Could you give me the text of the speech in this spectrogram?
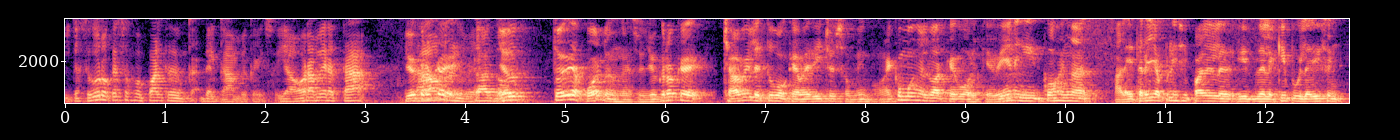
Y te aseguro que eso fue parte del, ca- del cambio que hizo. Y ahora, mira, está, Yo está a creo que. Está yo estoy de acuerdo en eso. Yo creo que Xavi le tuvo que haber dicho eso mismo. Es como en el basquetbol, que vienen y cogen a, a la estrella principal y le- y del equipo y le dicen,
